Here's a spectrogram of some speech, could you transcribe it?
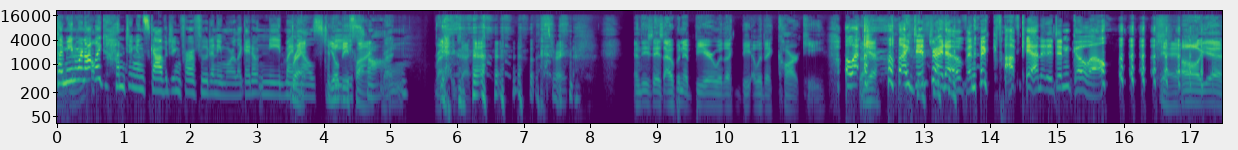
I mean, we're not like hunting and scavenging for our food anymore. Like, I don't need my Right. nails to You'll be, be fine. strong. Right. Right. Exactly. That's right. And these days, I open a beer with a be- with a car key. Oh, I, Yeah. I did try to open a pop can and it didn't go well. Yeah, yeah. Oh yeah.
